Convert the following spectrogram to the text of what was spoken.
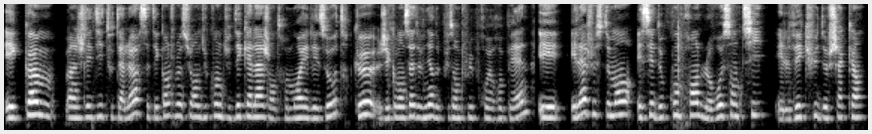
Et comme ben, je l'ai dit tout à l'heure, c'était quand je me suis rendu compte du décalage entre moi et les autres que j'ai commencé à devenir de plus en plus pro-européenne. Et, là, justement, essayer de comprendre le ressenti et le vécu de chacun.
